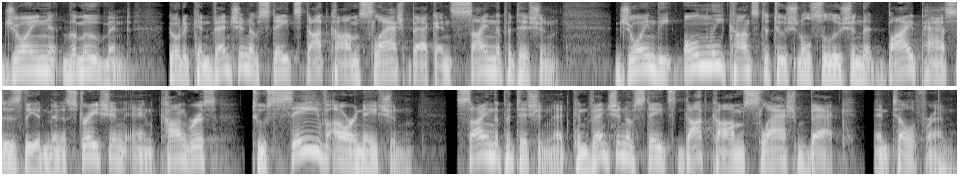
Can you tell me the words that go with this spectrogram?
Join the movement. Go to conventionofstates.com slash Beck and sign the petition. Join the only constitutional solution that bypasses the administration and Congress to save our nation. Sign the petition at conventionofstates.com slash Beck and tell a friend.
